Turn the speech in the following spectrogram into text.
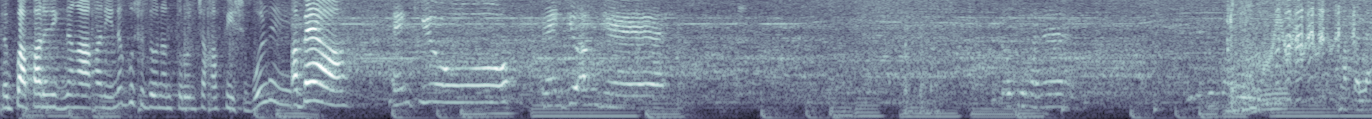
Nagpaparinig na nga kanina, gusto daw ng turon tsaka fishbowl eh. Abe, oh! Thank you! Thank you, Angge! Upo ka na. Matala.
